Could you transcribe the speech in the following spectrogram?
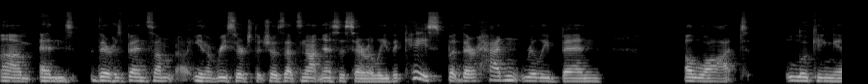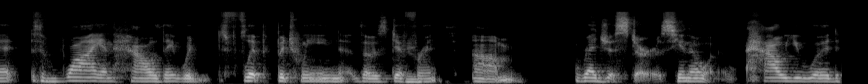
Um, and there has been some, uh, you know, research that shows that's not necessarily the case, but there hadn't really been a lot looking at why and how they would flip between those hmm. different mm-hmm. um, registers. You know, how you would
